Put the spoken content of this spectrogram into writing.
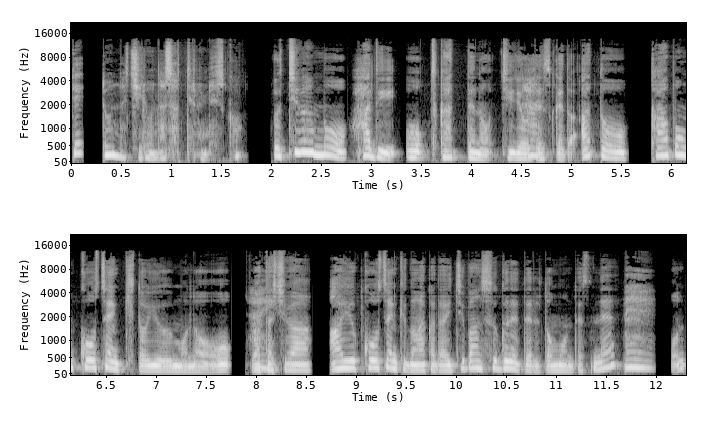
で、どんな治療なさってるんですか？うちはもう針を使っての治療ですけど、はい、あと、カーボン光線器というものを、私は、ああいう光線器の中では一番優れてると思うんですね。ええ、本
